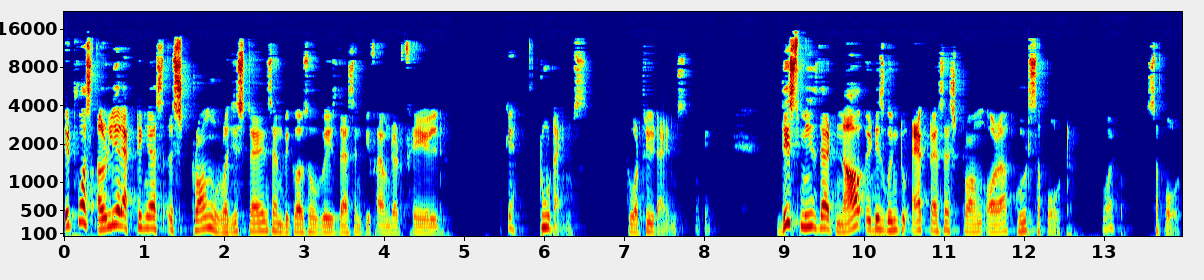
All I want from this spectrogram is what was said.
it was earlier acting as a strong resistance and because of which the S&P 500 failed okay two times two or three times okay. This means that now it is going to act as a strong or a good support. What? Support.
